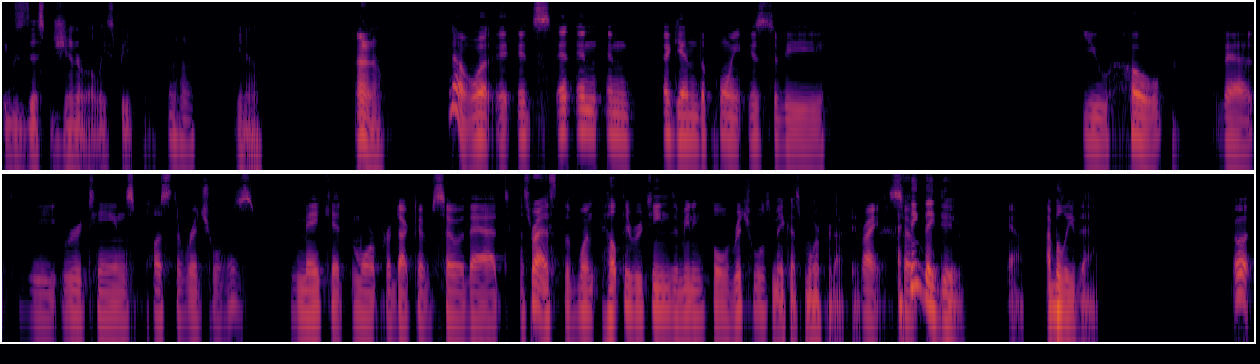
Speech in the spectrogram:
exist generally speaking. Mhm. You know, I don't know. No, well, it, it's and, and and again, the point is to be. You hope that the routines plus the rituals make it more productive, so that That's right. That's the one healthy routines and meaningful rituals make us more productive. right. So I think they do. Yeah. I believe that. well,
